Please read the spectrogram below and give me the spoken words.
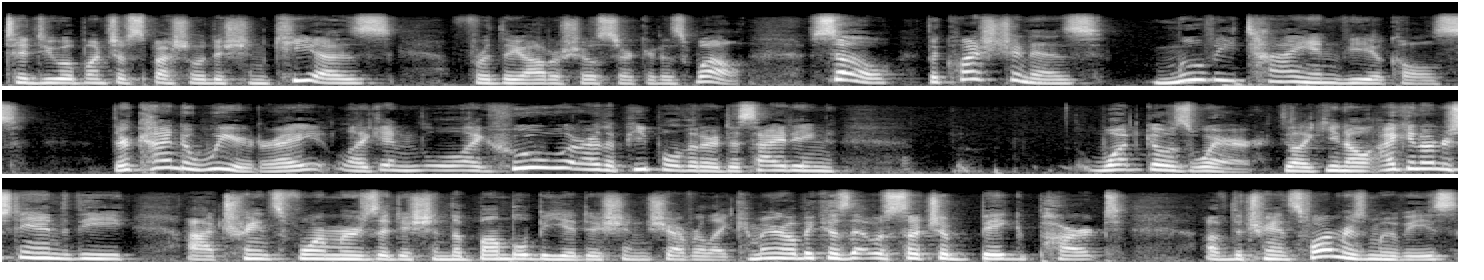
to do a bunch of special edition Kias for the auto show circuit as well. So the question is movie tie-in vehicles they're kind of weird right like and like who are the people that are deciding what goes where. Like you know i can understand the uh, transformers edition the bumblebee edition chevrolet camaro because that was such a big part of the transformers movies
